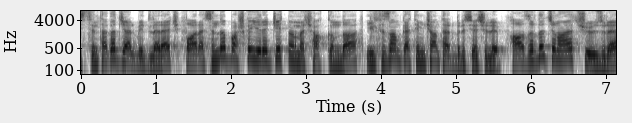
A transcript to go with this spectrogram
istintaqa cəlb edilərək barəsində başqa yerə getməmək haqqında iltizam qətimkan tədbiri seçilib. Hazırda cinayət işi üzrə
